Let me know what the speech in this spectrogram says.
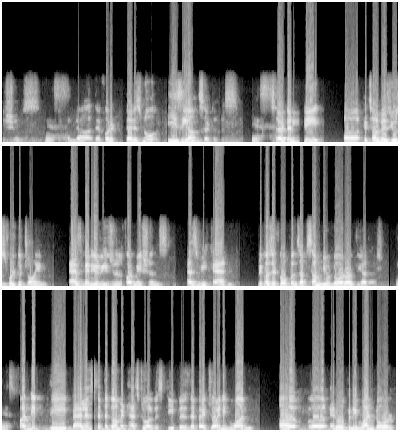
issues, Yes, and uh, therefore it, there is no easy answer to this. yes, Certainly, uh, it's always useful to join as many regional formations as we can because it opens up some new door or the other. yes, But the, the balance that the government has to always keep is that by joining one uh, uh, and opening one door,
